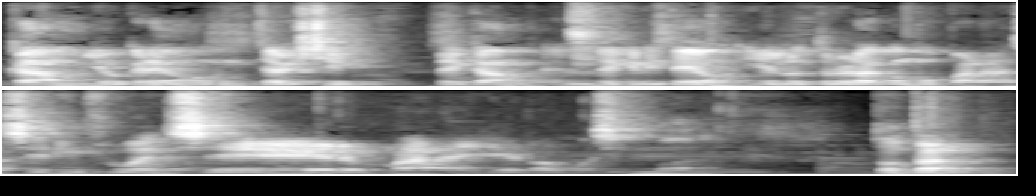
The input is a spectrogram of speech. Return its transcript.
CAM, yo creo, un internship de CAM, el de Criteo, y el otro era como para ser influencer manager o algo así. Vale. Total.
